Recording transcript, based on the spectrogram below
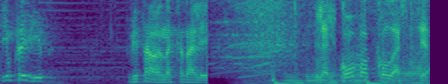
Всім привіт! Вітаю на каналі. Лялькова колекція.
